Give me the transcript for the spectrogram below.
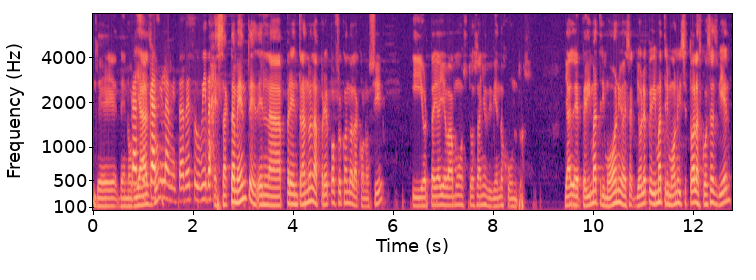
de, de casi, noviazgo. casi la mitad de tu vida. Exactamente, en la entrando en la prepa fue cuando la conocí y ahorita ya llevamos dos años viviendo juntos. Ya le pedí matrimonio, yo le pedí matrimonio, hice todas las cosas bien,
